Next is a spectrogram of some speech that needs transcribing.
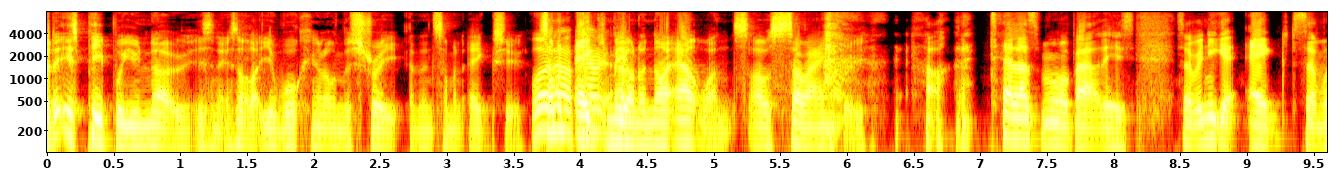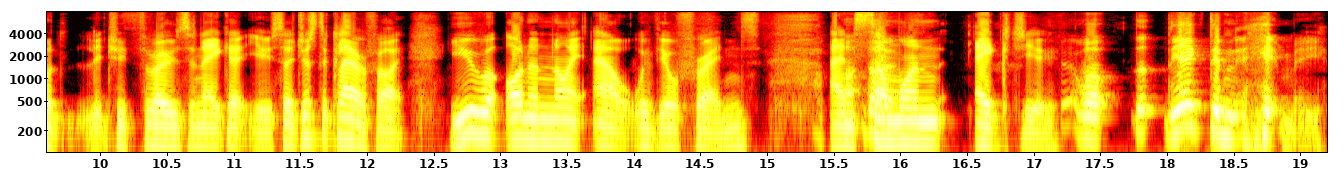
But it is people you know, isn't it? It's not like you're walking along the street and then someone eggs you. Well, someone no, egged me on a night out once. I was so angry. Oh, tell us more about this. So, when you get egged, someone literally throws an egg at you. So, just to clarify, you were on a night out with your friends and uh, no. someone egged you. well, the, the egg didn't hit me,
